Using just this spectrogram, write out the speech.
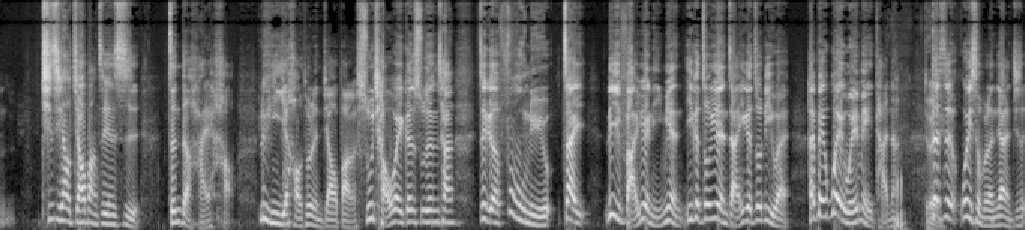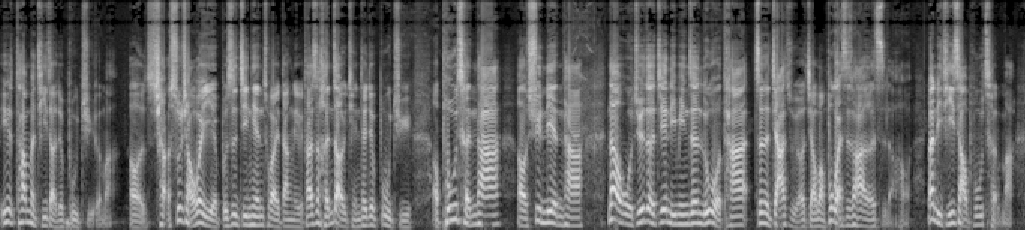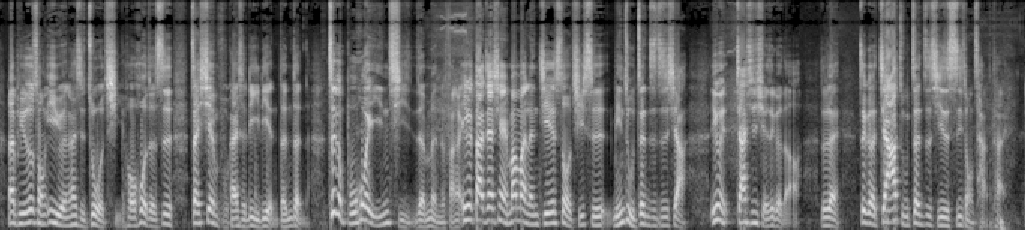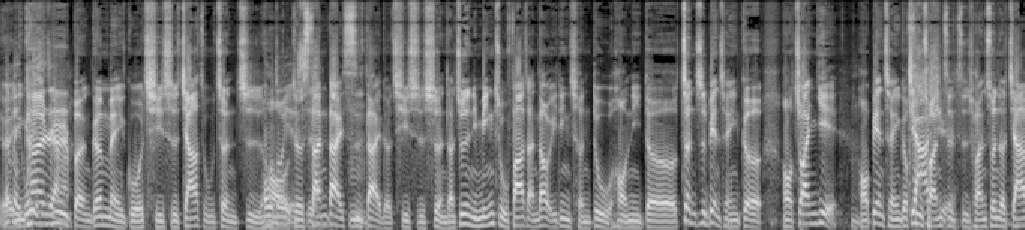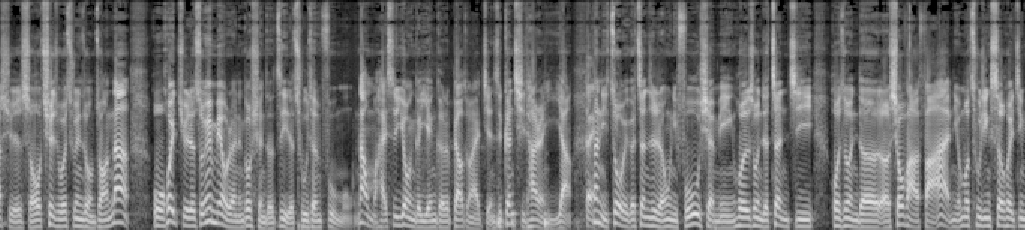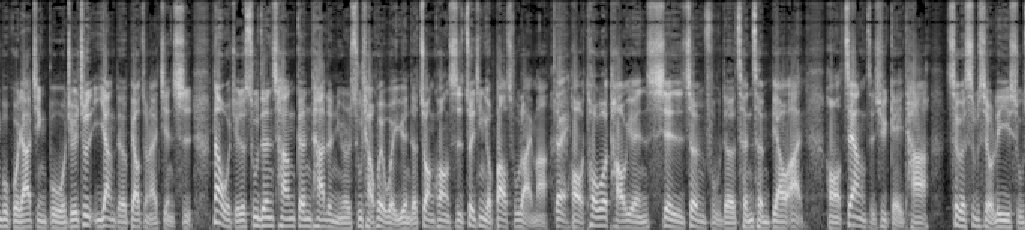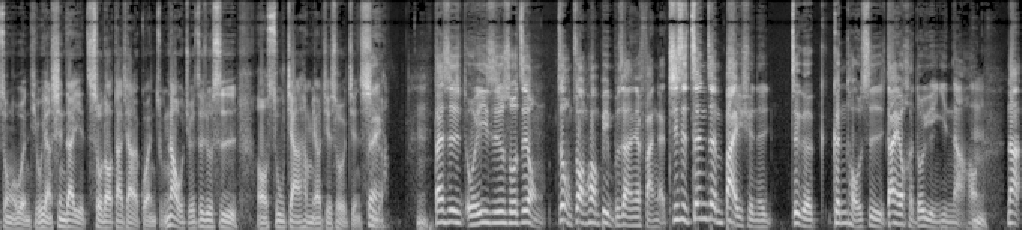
其实要交棒这件事真的还好。绿营也好多人交棒，苏巧慧跟苏贞昌这个妇女在立法院里面，一个做院长，一个做立委，还被蔚为美谈呢、但是为什么人家能接受？因为他们提早就布局了嘛。哦，巧苏巧慧也不是今天出来当立委，他是很早以前他就布局哦，铺陈他哦，训练他。那我觉得今天黎明真如果他真的家族要交棒，不管是他儿子的哈，那你提早铺陈嘛。那比如说从议员开始做起，或或者是在县府开始历练等等的，这个不会引起人们的反感，因为大家现在慢慢能接受，其实民主政治之下，因为嘉欣学这个的啊，对不对？这个家族政治其实是一种常态。对，你看日本跟美国，其实家族政治哈，就是三代四代的，其实是很这样。就是你民主发展到一定程度哈，你的政治变成一个哦专业，哦变成一个父传子子传孙的家学的时候，确实会出现这种状况。那我会觉得说，因为没有人能够选择自己的出生父母，那我们还是用一个严格的标准来检视，跟其他人一样。那你作为一个政治人物，你服务选民，或者说你的政绩，或者说你的呃修法的法案，你有没有促进社会进步、国家进步？我觉得就是一样的标准来检视。那我觉得苏贞昌跟他的女儿苏巧慧委员的状况是最近有爆出来嘛？对，好，透过桃园县政府的层层标案，好，这样子去给他，这个是不是有利益输送的问题？我想现在也受到大家的关注。那我觉得这就是哦苏家他们要接受的一件事了。嗯，但是我的意思就是说，这种这种状况并不是让人家反感。其实真正败选的这个跟头是，当然有很多原因呐，哈、嗯。那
